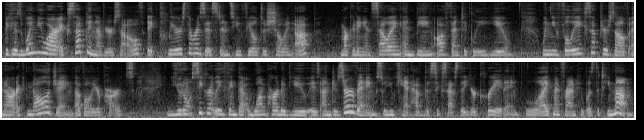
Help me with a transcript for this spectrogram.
Because when you are accepting of yourself, it clears the resistance you feel to showing up marketing and selling, and being authentically you. When you fully accept yourself and are acknowledging of all your parts, you don't secretly think that one part of you is undeserving, so you can't have the success that you're creating, like my friend who was the teen mom.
